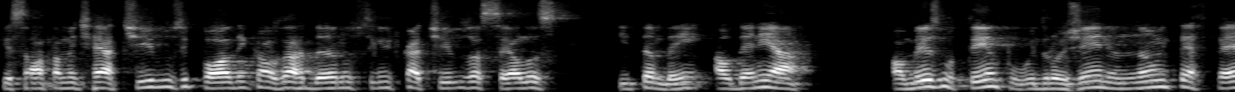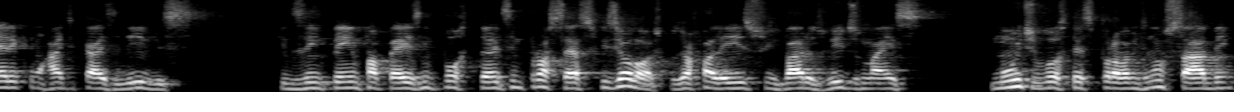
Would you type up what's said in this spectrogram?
que são altamente reativos e podem causar danos significativos às células e também ao DNA. Ao mesmo tempo, o hidrogênio não interfere com radicais livres que desempenham papéis importantes em processos fisiológicos. Já falei isso em vários vídeos, mas muitos de vocês provavelmente não sabem,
